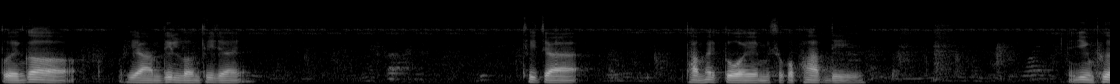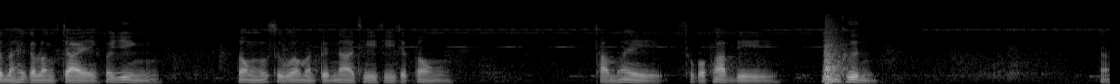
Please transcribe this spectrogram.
ตัวเองก็พยายามดิ้นรนที่จะ ที่จะทำให้ตัวเองมีสุขภาพดี ยิ่งเพื่อนมาให้กำลังใจก็ยิ่งต้องรู้สึกว่ามันเป็นหน้าที่ที่จะต้องทำให้สุขภาพดียิ่งขึ้นนะ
